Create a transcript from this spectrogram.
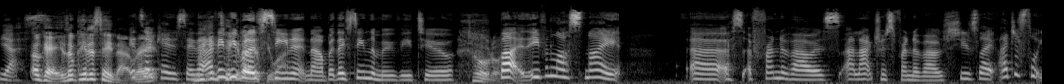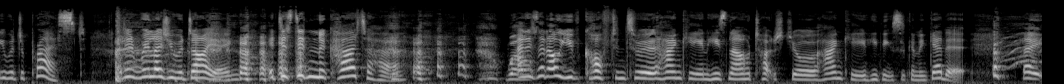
Yes. Okay, it's okay to say that, It's right? okay to say We that. I can think take people out have if you seen want. it now, but they've seen the movie too. Totally. But even last night, uh, a s- a, friend of ours, an actress friend of ours, she was like, "I just thought you were depressed. I didn't realize you were dying. it just didn't occur to her." Well, And he said, "Oh, you've coughed into a hanky, and he's now touched your hanky, and he thinks he's going to get it." Like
